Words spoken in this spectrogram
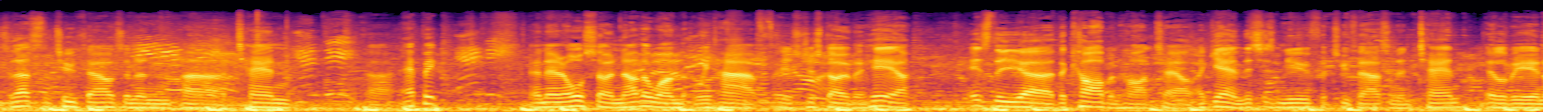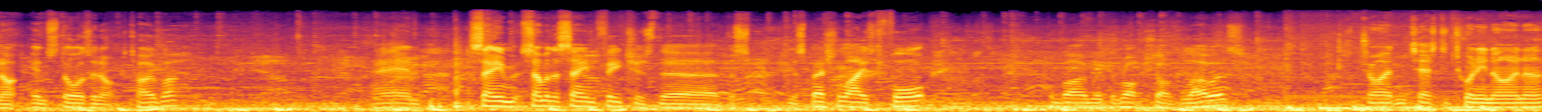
So that's the 2010 uh, Epic. And then also another one that we have is just over here is the uh, the carbon hardtail. Again, this is new for 2010. It'll be in, in stores in October. And same, some of the same features. The, the, the specialized fork combined with the RockShox lowers. Tried and tested 29er,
